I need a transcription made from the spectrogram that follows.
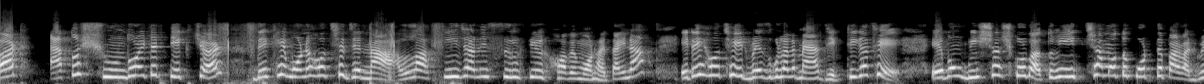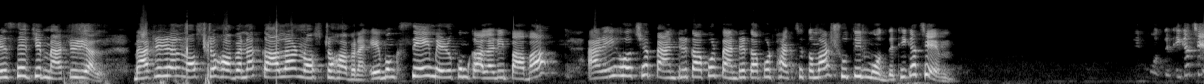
বাট এত সুন্দর একটা টেক্সচার দেখে মনে হচ্ছে যে না, আল্লাহ কি জানি সিল্ক টিল্ক হবে মনে হয়, তাই না? এটাই হচ্ছে এই ড্রেসগুলোর ম্যাজিক ঠিক আছে? এবং বিশ্বাস করবা, তুমি ইচ্ছা মতো পড়তে পারবা ড্রেসের যে ম্যাটেরিয়াল ম্যাটেরিয়াল নষ্ট হবে না কালার নষ্ট হবে না, এবং সেম এরকম কালারই পাবা। আর এই হচ্ছে প্যান্টের কাপড় প্যান্টের কাপড় থাকছে তোমার সুতির মধ্যে, ঠিক আছে? ঠিক আছে?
